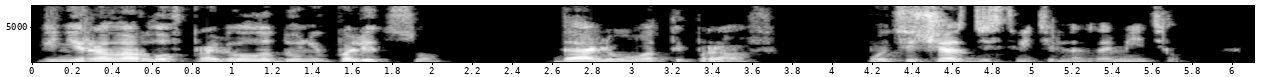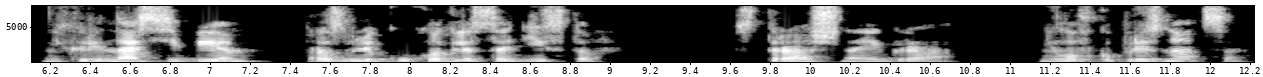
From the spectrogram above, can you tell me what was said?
генерал Орлов провел ладонью по лицу. Да, Лева, ты прав. Вот сейчас действительно заметил. Ни хрена себе развлекуха для садистов. Страшная игра. Неловко признаться,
